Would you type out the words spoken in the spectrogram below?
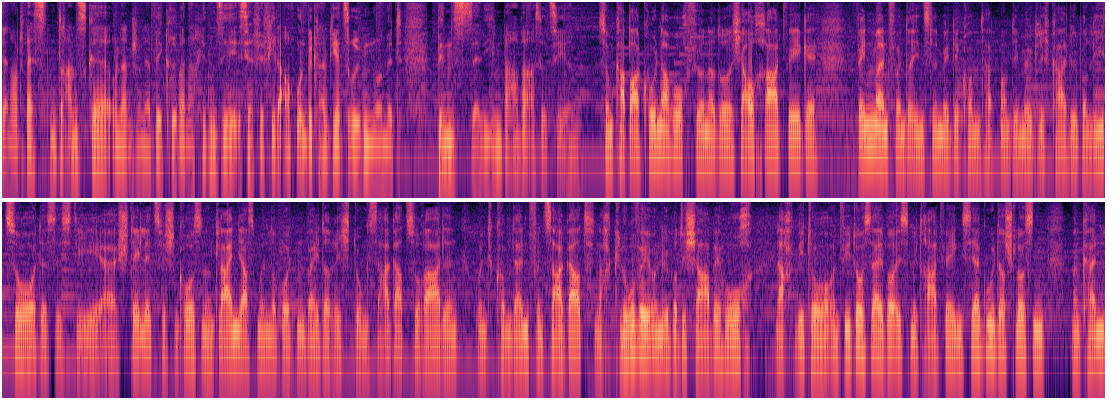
Der Nordwesten, Dranske und dann schon der Blick rüber nach Hiddensee ist ja für viele auch unbekannt, die jetzt Rügen nur mit Binz, Selin, Barbe assoziieren. Zum Kap Arkona hoch führen natürlich auch Radwege. Wenn man von der Inselmitte kommt, hat man die Möglichkeit über Lizo, das ist die äh, Stelle zwischen Großen und Kleinen Jasmunderbodden, weiter Richtung Sagard zu radeln und kommt dann von Sagard nach Klove und über die Schabe hoch nach Vito. Und Vito selber ist mit Radwegen sehr gut erschlossen. Man kann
